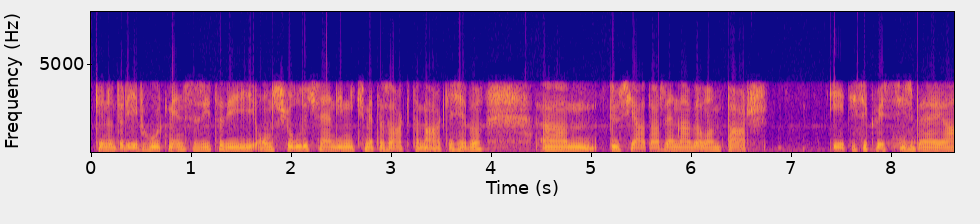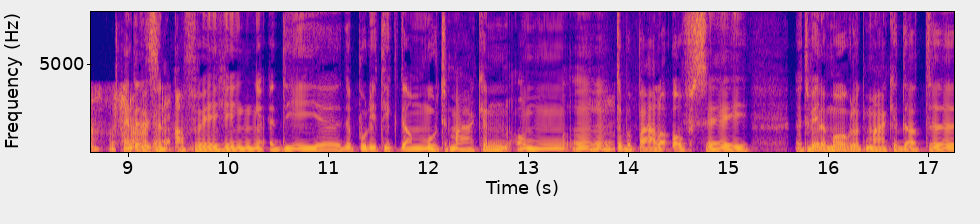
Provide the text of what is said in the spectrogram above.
kunnen er evengoed mensen zitten die onschuldig zijn, die niks met de zaak te maken hebben. Um, dus ja, daar zijn dan wel een paar ethische kwesties bij. Ja, en dat is een afweging die uh, de politiek dan moet maken om uh, mm. te bepalen of zij het willen mogelijk maken dat, uh,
